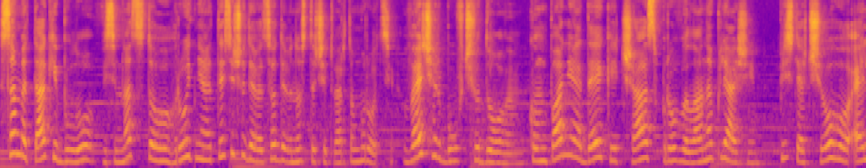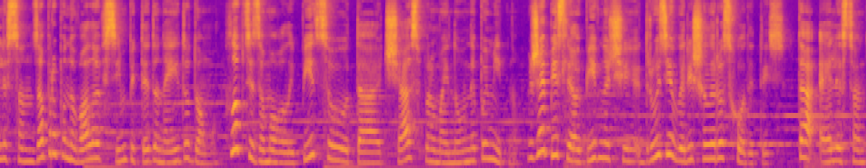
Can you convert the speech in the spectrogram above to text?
Саме так і було 18 грудня 1994 році. Вечір був чудовим. Компанія деякий час провела на пляжі. Після чого Елісон запропонувала всім піти до неї додому. Хлопці замовили піцу, та час промайнув непомітно. Вже після опівночі друзі вирішили розходитись, та Елісон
